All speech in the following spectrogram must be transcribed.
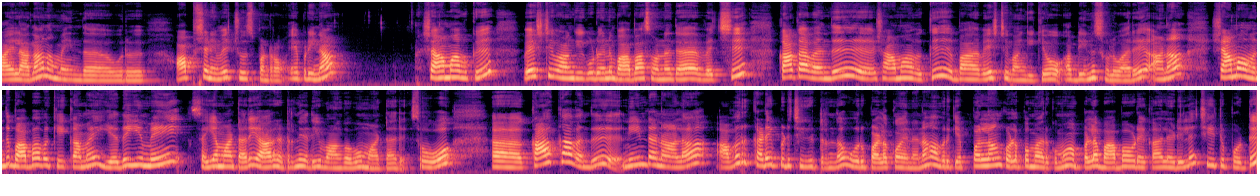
வாயிலாக தான் நம்ம இந்த ஒரு ஆப்ஷனைவே சூஸ் பண்ணுறோம் எப்படின்னா ஷாமாவுக்கு வேஷ்டி வாங்கி கொடுன்னு பாபா சொன்னதை வச்சு காக்கா வந்து ஷாமாவுக்கு பா வேஷ்டி வாங்கிக்கோ அப்படின்னு சொல்லுவார். ஆனால் ஷாமா வந்து பாபாவை கேட்காம எதையுமே செய்ய மாட்டார். யார்கிட்டருந்து எதையும் வாங்கவும் மாட்டார். ஸோ காக்கா வந்து நீண்ட நாளாக அவர் கடைப்பிடிச்சிக்கிட்டு இருந்த ஒரு பழக்கம் என்னென்னா அவருக்கு எப்பெல்லாம் குழப்பமாக இருக்குமோ அப்போல்லாம் பாபாவுடைய காலடியில் சீட்டு போட்டு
